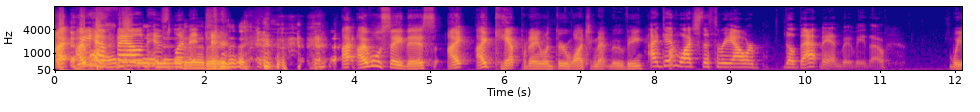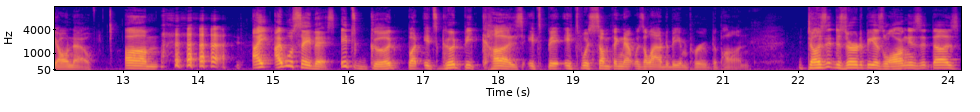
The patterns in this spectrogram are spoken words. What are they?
I, I we will, have found his limit. I, I will say this: I I can't put anyone through watching that movie. I did watch the three-hour the Batman movie though. We all know. Um, I I will say this: it's good, but it's good because it's it was something that was allowed to be improved upon. Does it deserve to be as long as it does?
